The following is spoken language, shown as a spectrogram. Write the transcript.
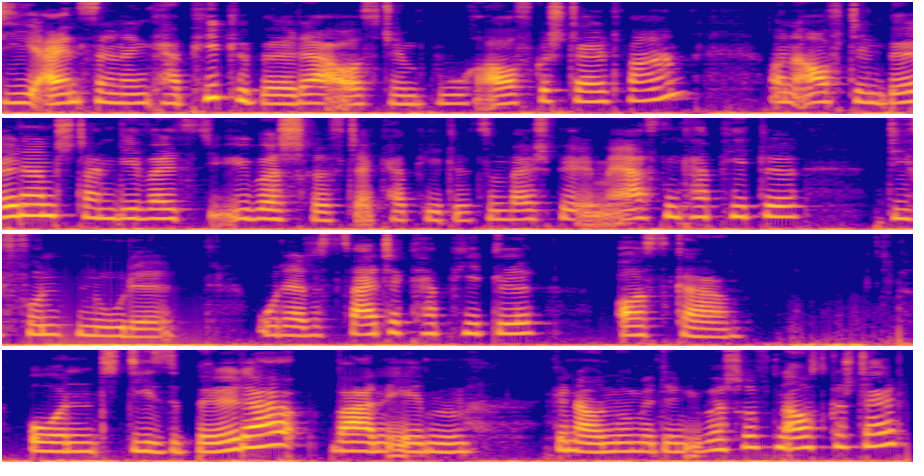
die einzelnen Kapitelbilder aus dem Buch aufgestellt waren und auf den Bildern stand jeweils die Überschrift der Kapitel. Zum Beispiel im ersten Kapitel die Fundnudel oder das zweite Kapitel Oscar. Und diese Bilder waren eben genau nur mit den Überschriften ausgestellt.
